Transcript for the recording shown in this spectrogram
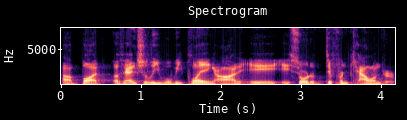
uh, but eventually we will be playing on a, a sort of different calendar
